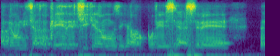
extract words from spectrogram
abbiamo iniziato a crederci che la musica potesse essere eh,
